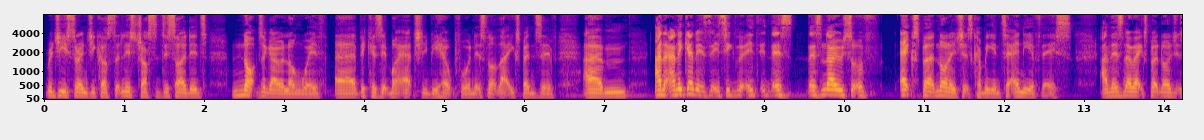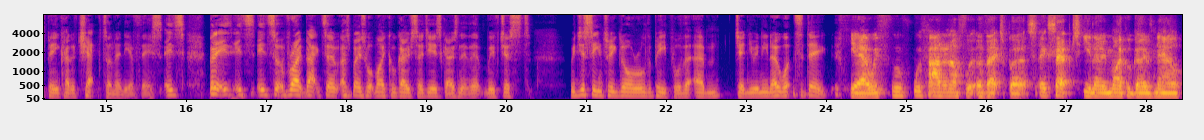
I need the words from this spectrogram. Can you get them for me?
reduce their energy costs that Liz Truss has decided not to go along with uh, because it might actually be helpful and it's not that expensive. Um, and and again, it's it's it, it, there's there's no sort of expert knowledge that's coming into any of this, and there's no expert knowledge that's being kind of checked on any of this. It's but it, it's it's sort of right back to I suppose what Michael Gove said years ago, isn't it? That we've just we just seem to ignore all the people that um genuinely know what to do. Yeah, we've we've, we've had enough of experts, except you know Michael Gove now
